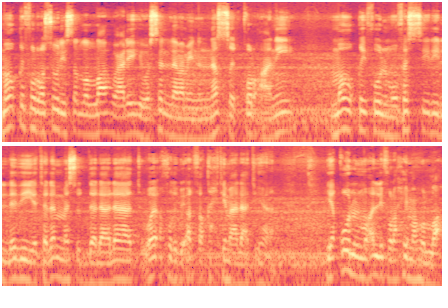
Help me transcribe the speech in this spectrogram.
موقف الرسول صلى الله عليه وسلم من النص القرآني موقف المفسر الذي يتلمس الدلالات ويأخذ بأرفق احتمالاتها. يقول المؤلف رحمه الله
